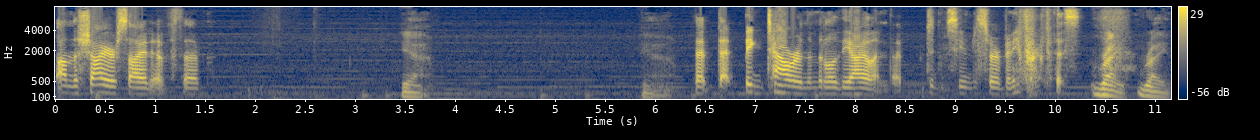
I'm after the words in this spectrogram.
on the Shire side of the Yeah. Yeah. That that big tower in the middle of the island that didn't seem to serve any purpose. Right, right.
